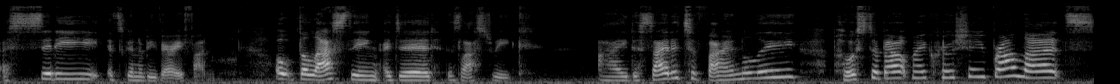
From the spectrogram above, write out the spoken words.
a city. It's going to be very fun. Oh, the last thing I did this last week, I decided to finally post about my crochet bralettes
